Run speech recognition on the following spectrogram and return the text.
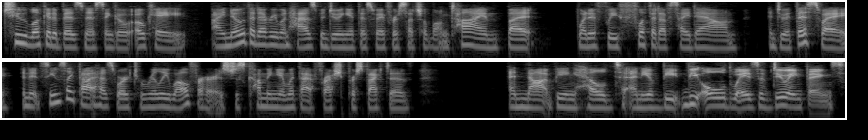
to look at a business and go, okay, I know that everyone has been doing it this way for such a long time, but what if we flip it upside down and do it this way. And it seems like that has worked really well for her. It's just coming in with that fresh perspective and not being held to any of the the old ways of doing things.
